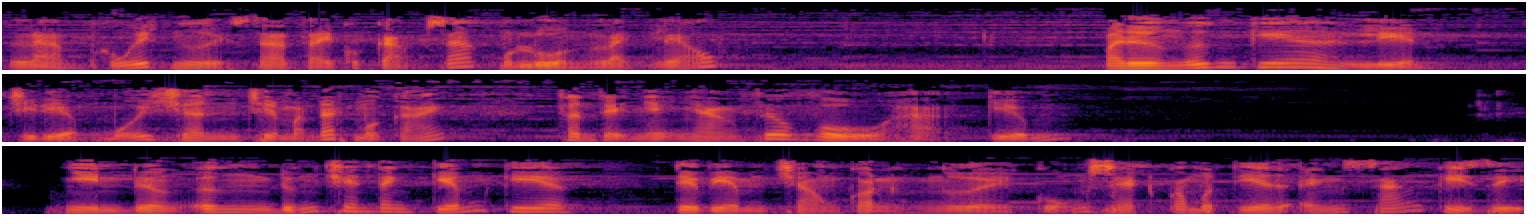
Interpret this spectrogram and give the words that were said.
làm không ít người ra tay có cảm giác một luồng lạnh lẽo. Mà đường ưng kia liền chỉ điểm mũi chân trên mặt đất một cái, thân thể nhẹ nhàng phiêu vù hạ kiếm. Nhìn đường ưng đứng trên thanh kiếm kia, tiêu viêm trong con người cũng xẹt qua một tia ánh sáng kỳ dị.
